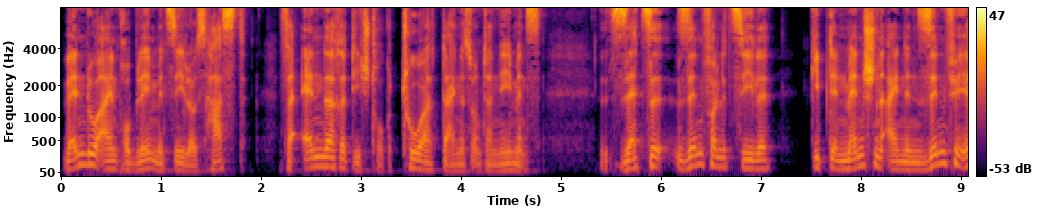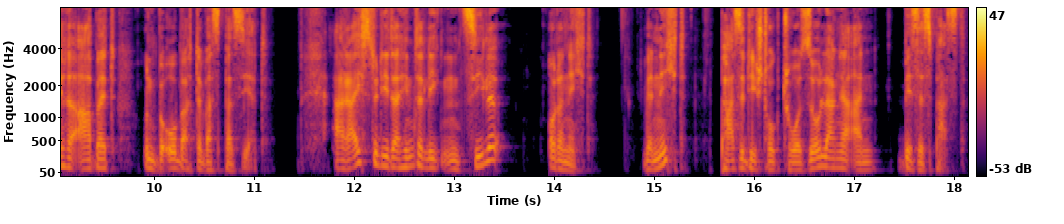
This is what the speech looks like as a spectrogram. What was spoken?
Wenn du ein Problem mit Silos hast, verändere die Struktur deines Unternehmens. Setze sinnvolle Ziele, gib den Menschen einen Sinn für ihre Arbeit und beobachte, was passiert. Erreichst du die dahinterliegenden Ziele oder nicht? Wenn nicht, passe die Struktur so lange an, bis es passt.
